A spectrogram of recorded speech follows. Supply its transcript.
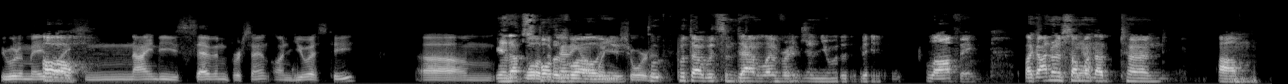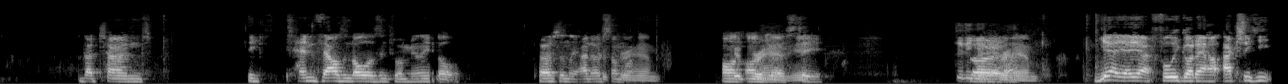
You would have made Oh. like ninety seven percent on UST. Um, Yeah, that's well, spot as on well. when You you put, put that with some damn leverage, and you would have been laughing. Like I know someone that turned, um, that turned, I think ten thousand dollars into a million dollars. Personally, I know Good for someone him. on Good on for him. UST. Did he So- get Good for out? him. Yeah, yeah, yeah. Fully got out. Actually, he,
